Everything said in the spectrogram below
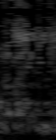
Hallelujah.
